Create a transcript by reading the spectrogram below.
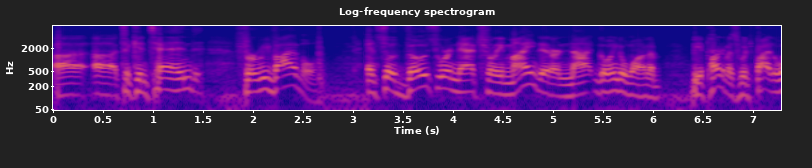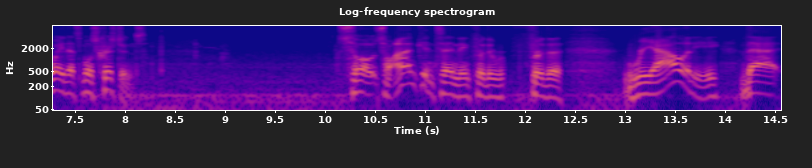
uh, uh, to contend for revival. And so those who are naturally minded are not going to want to be a part of us, which by the way, that's most Christians. So so I'm contending for the for the reality that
